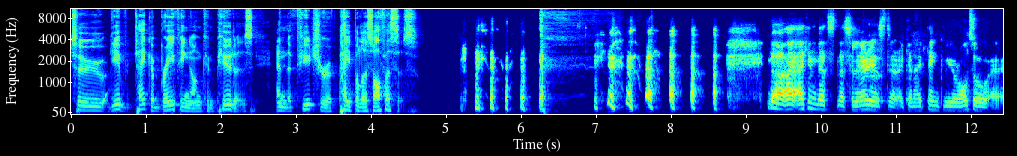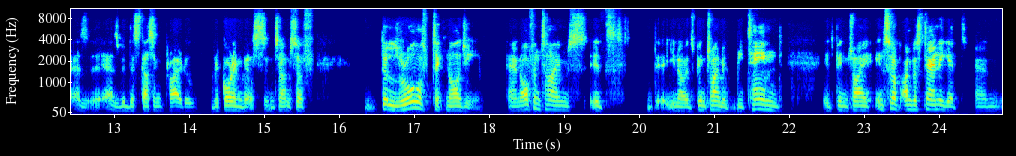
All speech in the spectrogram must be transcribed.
to give take a briefing on computers and the future of paperless offices. No, I, I, think that's that's hilarious, Deryck. And I think we were also, as as we're discussing prior to recording this, in terms of the role of technology. And oftentimes, it's you know, it's been trying to be tamed. It's been trying instead of understanding it and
